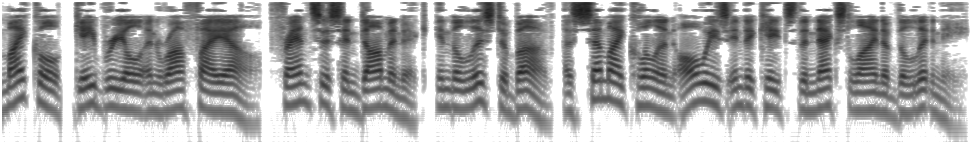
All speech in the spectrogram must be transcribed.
Michael, Gabriel and Raphael, Francis and Dominic. In the list above, a semicolon always indicates the next line of the litany.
